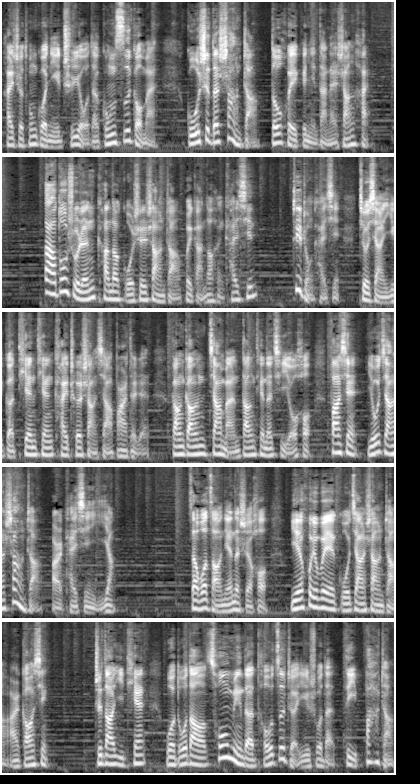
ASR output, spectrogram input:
还是通过你持有的公司购买，股市的上涨都会给你带来伤害。大多数人看到股市上涨会感到很开心，这种开心就像一个天天开车上下班的人刚刚加满当天的汽油后，发现油价上涨而开心一样。在我早年的时候，也会为股价上涨而高兴，直到一天我读到《聪明的投资者》一书的第八章。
